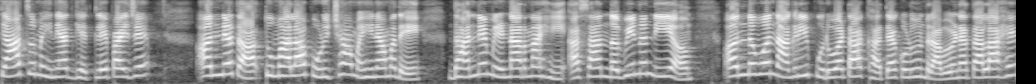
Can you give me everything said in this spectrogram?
त्याच महिन्यात घेतले पाहिजे. अन्यथा तुम्हाला पुढच्या महिन्यामध्ये धान्य मिळणार नाही असा नवीन नियम अन्न व नागरी पुरवठा खात्याकडून राबवण्यात आला आहे.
